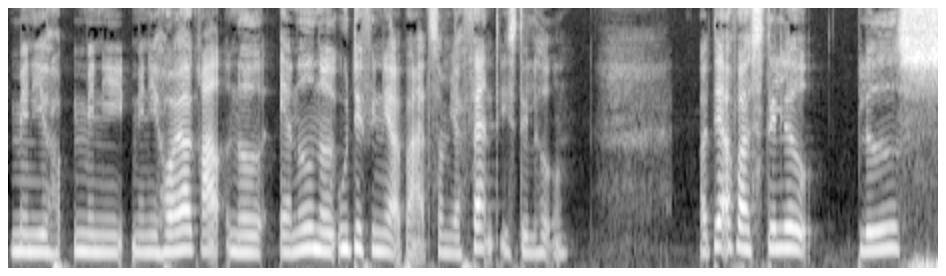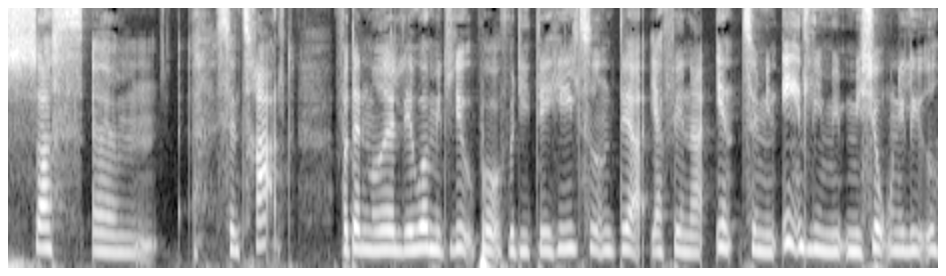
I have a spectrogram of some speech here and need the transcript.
men i, men, i, men i højere grad noget andet, noget udefinerbart, som jeg fandt i stillheden. Og derfor er stillhed blevet så øhm, centralt for den måde, jeg lever mit liv på, fordi det er hele tiden der, jeg finder ind til min egentlige mission i livet.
